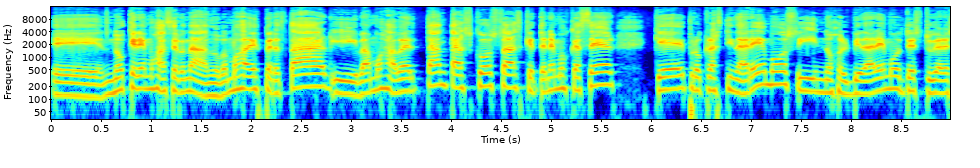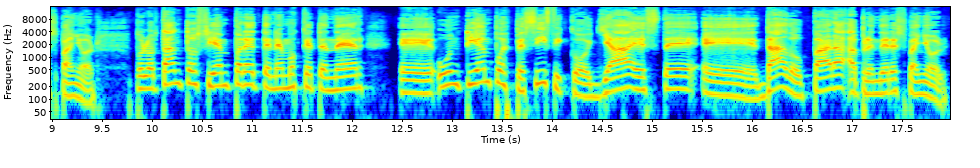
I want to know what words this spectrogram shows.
eh, no queremos hacer nada. Nos vamos a despertar y vamos a ver tantas cosas que tenemos que hacer que procrastinaremos y nos olvidaremos de estudiar español. Por lo tanto, siempre tenemos que tener eh, un tiempo específico ya esté eh, dado para aprender español.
